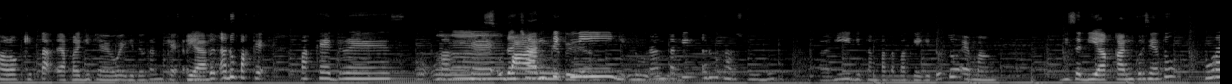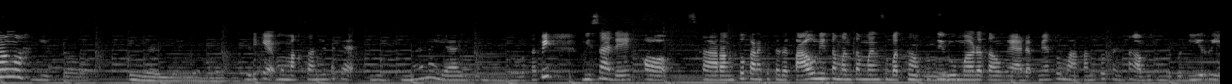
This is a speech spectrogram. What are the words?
kalau kita ya apalagi cewek gitu kan kayak Iya. ribet aduh pakai pakai dress pakai Hmm, udah cantik gitu ya. nih gitu Mm. kan tapi aduh harus duduk apalagi di tempat-tempat kayak gitu tuh emang disediakan kursinya tuh kurang lah gitu Iya, iya, iya. benar. jadi kayak memaksa kita kayak "Aduh, gimana ya gitu tapi bisa deh kalau sekarang tuh karena kita udah tahu nih teman-teman sobat kampus di Mm-mm. rumah udah tahu kayak adabnya tuh makan tuh ternyata nggak bisa berdiri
